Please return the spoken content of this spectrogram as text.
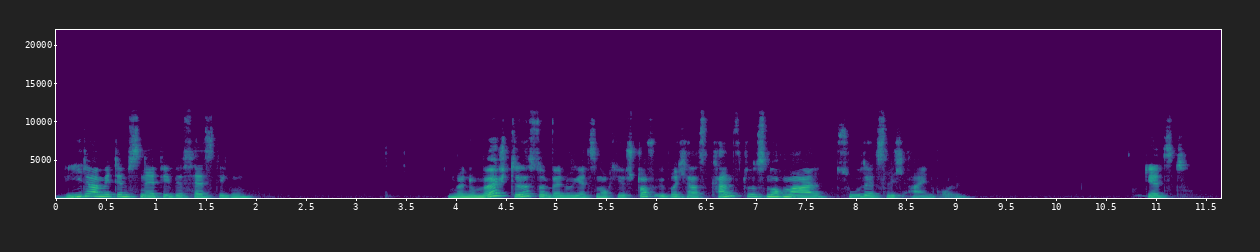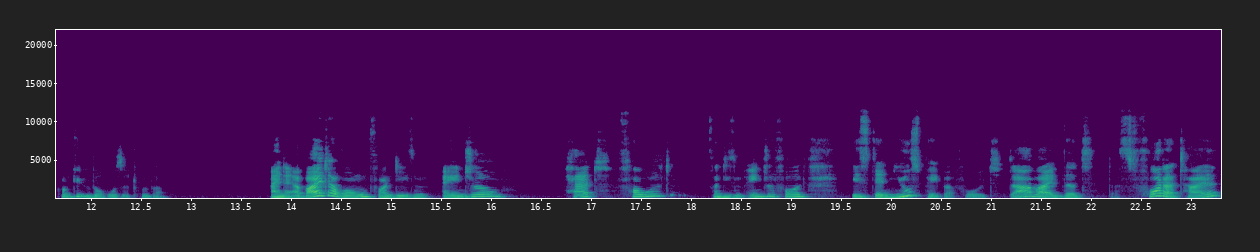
Wieder mit dem Snappy befestigen. Und wenn du möchtest und wenn du jetzt noch hier Stoff übrig hast, kannst du es nochmal zusätzlich einrollen. Jetzt kommt die Überhose drüber. Eine Erweiterung von diesem Angel Pad Fold, von diesem Angel Fold, ist der Newspaper Fold. Dabei wird das Vorderteil,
